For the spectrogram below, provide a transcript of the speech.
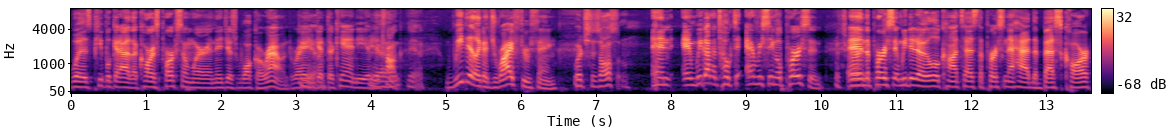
was people get out of the cars, park somewhere, and they just walk around, right? Yeah. And get their candy in yeah, the trunk. yeah, We did like a drive through thing. which is awesome. And and we got to talk to every single person. That's great. And the person we did a little contest. The person that had the best car,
